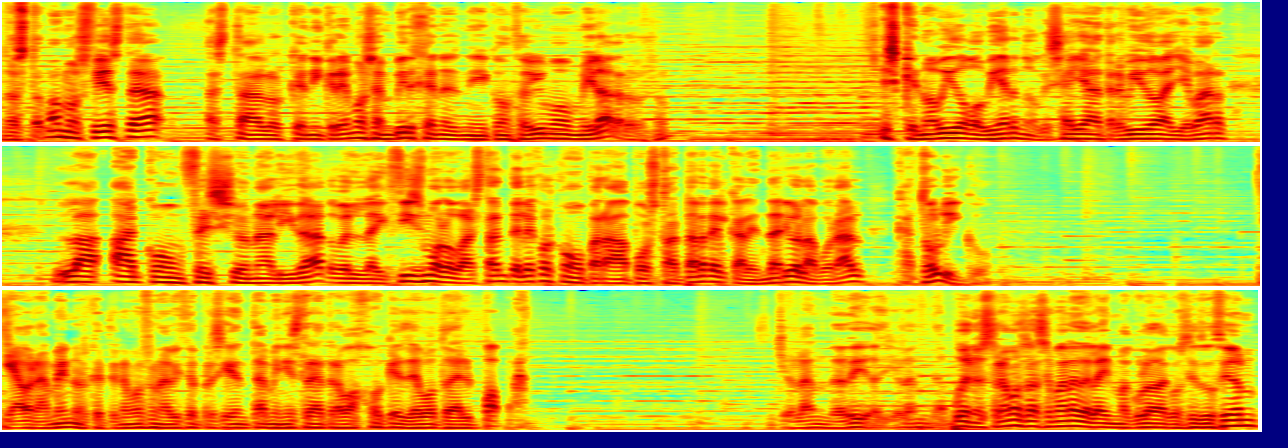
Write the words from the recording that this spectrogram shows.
Nos tomamos fiesta hasta los que ni creemos en vírgenes ni concebimos milagros. Es que no ha habido gobierno que se haya atrevido a llevar la aconfesionalidad o el laicismo lo bastante lejos como para apostatar del calendario laboral católico. Y ahora menos que tenemos una vicepresidenta ministra de Trabajo que es devota del Papa. Yolanda Díaz, Yolanda. Bueno, estrenamos la semana de la Inmaculada Constitución.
